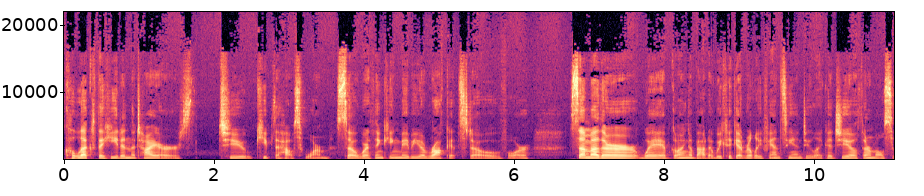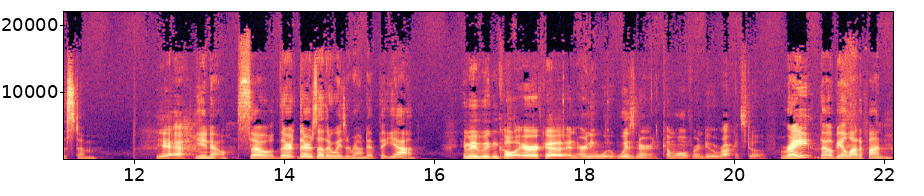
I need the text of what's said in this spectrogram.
collect the heat in the tires to keep the house warm. So we're thinking maybe a rocket stove or some other way of going about it. We could get really fancy and do like a geothermal system, Yeah. you know. So there there's other ways around it, but yeah. And maybe we can call Erica and Ernie Wisner to come over and do a rocket stove. Right? That would be a lot of fun.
